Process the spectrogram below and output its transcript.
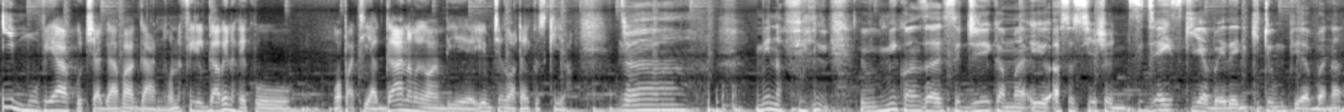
Hii movie yako kutia gava gana unafil gava inafai kuwapatia gana ama hiyo mchezo watai kusikia? Ah, mi nafil mi kwanza sijui kama hiyo association sijaisikia by then kitu mpya bana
